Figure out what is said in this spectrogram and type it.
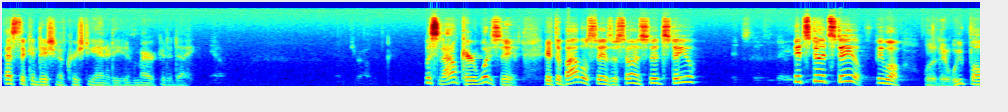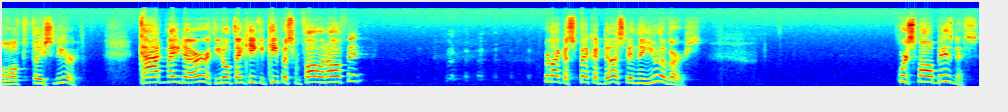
That's the condition of Christianity in America today. Listen, I don't care what it says. If the Bible says the sun stood still, it stood still. People, well, then we'd fall off the face of the earth. God made the earth. You don't think He could keep us from falling off it? We're like a speck of dust in the universe. We're small business,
